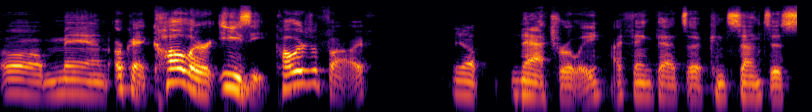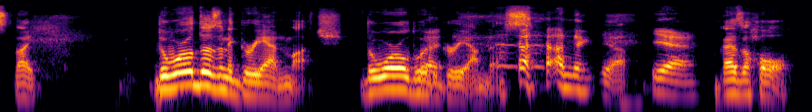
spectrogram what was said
Oh man. Okay, color easy. Colors a five. Yep. Naturally, I think that's a consensus. Like the world doesn't agree on much. The world would Right. agree on this On the- Yeah. yeah. as a whole.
